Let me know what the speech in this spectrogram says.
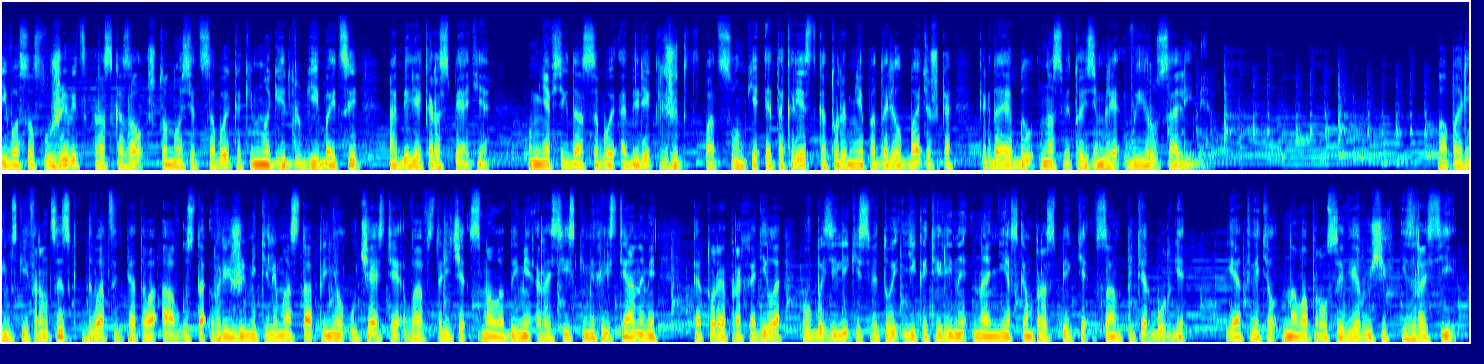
Его сослуживец рассказал, что носит с собой, как и многие другие бойцы, оберег распятия. У меня всегда с собой оберег лежит в подсумке. Это крест, который мне подарил батюшка, когда я был на Святой Земле в Иерусалиме. Папа Римский Франциск 25 августа в режиме телемоста принял участие во встрече с молодыми российскими христианами, которая проходила в базилике Святой Екатерины на Невском проспекте в Санкт-Петербурге, и ответил на вопросы верующих из России –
